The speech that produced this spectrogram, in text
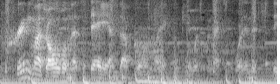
pretty much all of them that stay end up going like, okay, what's the next one? And then they,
